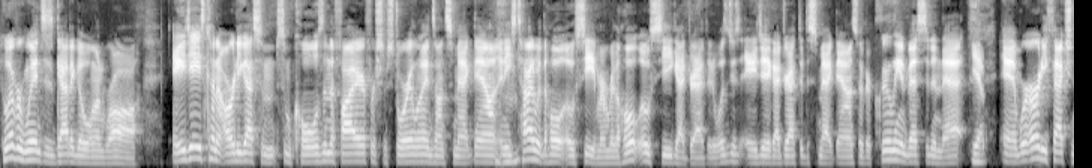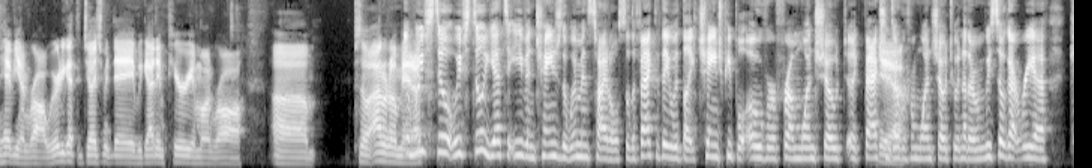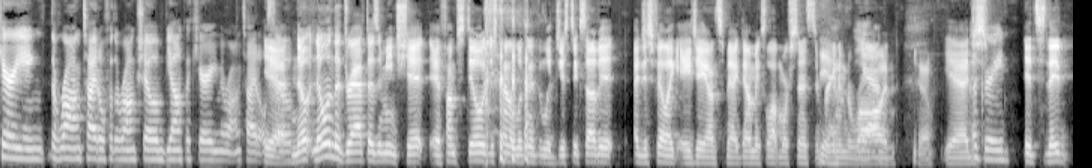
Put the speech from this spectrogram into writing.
whoever wins has got to go on Raw. AJ's kind of already got some some coals in the fire for some storylines on SmackDown, and Mm-hmm. he's tied with the whole OC. Remember, the whole OC got drafted. It wasn't just AJ got drafted to SmackDown, so they're clearly invested in that. Yep. And we're already faction heavy on Raw. We already got the Judgment Day. We got Imperium on Raw. Um, so I don't know, man. and we've still we've still yet to even change the women's title. So the fact that they would like change people over from one show, to, like factions Yeah. over from one show to another, and we still got Rhea carrying the wrong title for the wrong show, and Bianca carrying the wrong title. Yeah, So no, knowing the draft doesn't mean shit. If I'm still just kind of looking at the logistics of it, I just feel like AJ on SmackDown makes a lot more sense than bringing him to Raw. Yeah. And Yeah. yeah, just agreed. it's they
